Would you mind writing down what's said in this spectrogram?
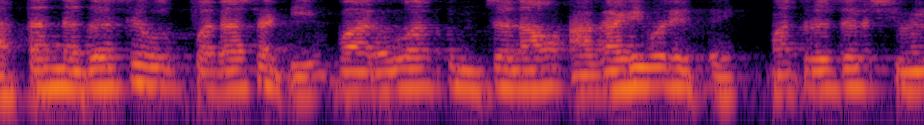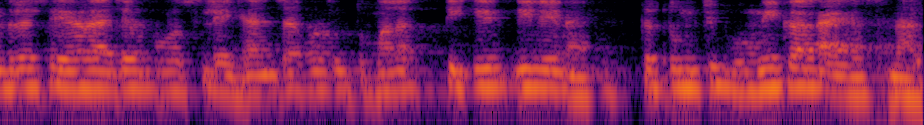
आता नगरसेवक पदासाठी वारंवार तुमचं नाव आघाडीवर येते मात्र जर शिवेंद्र सिंहराजे भोसले यांच्याकडून तुम्हाला तिकीट दिले नाही तर तुमची भूमिका काय असणार?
